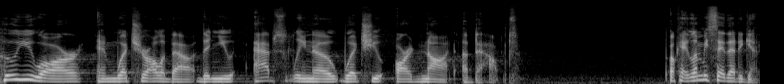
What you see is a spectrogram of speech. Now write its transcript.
who you are and what you're all about, then you absolutely know what you are not about. Okay, let me say that again.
